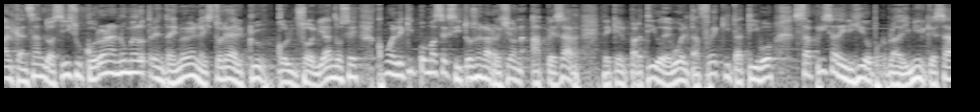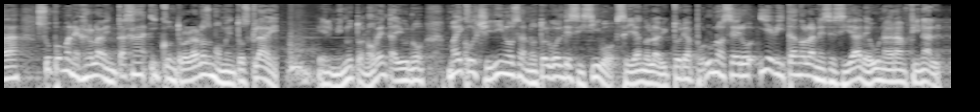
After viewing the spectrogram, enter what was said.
alcanzando así su corona número 39 en la historia del club, consolidándose como el equipo más exitoso en la región. A pesar de que el partido de vuelta fue equitativo, Saprissa, dirigido por Vladimir Quesada, supo manejar la ventaja y controlar los momentos clave. El minuto 91, Michael Chirinos anotó el gol decisivo, sellando la victoria por 1 a 0 y evitando la necesidad de una gran final.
